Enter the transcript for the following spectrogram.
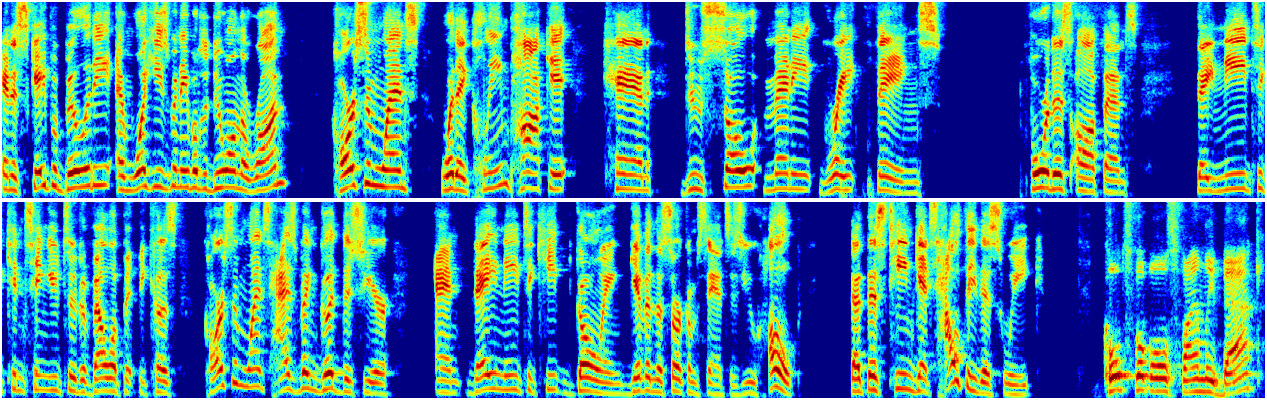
and escapability and what he's been able to do on the run, Carson Wentz with a clean pocket can do so many great things for this offense. They need to continue to develop it because Carson Wentz has been good this year and they need to keep going given the circumstances. You hope that this team gets healthy this week. Colts football is finally back,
